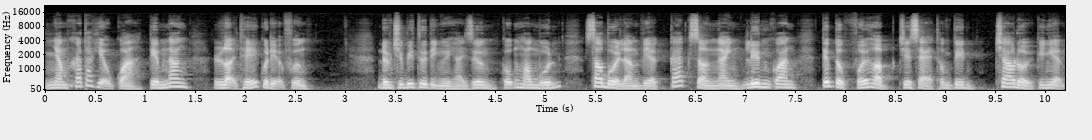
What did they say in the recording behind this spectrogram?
nhằm khai thác hiệu quả tiềm năng, lợi thế của địa phương. Đồng chí Bí thư tỉnh ủy Hải Dương cũng mong muốn sau buổi làm việc các sở ngành liên quan tiếp tục phối hợp chia sẻ thông tin, trao đổi kinh nghiệm,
